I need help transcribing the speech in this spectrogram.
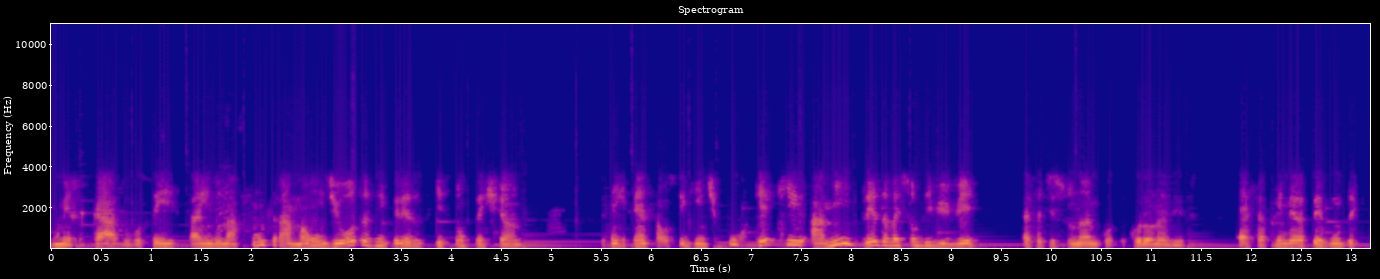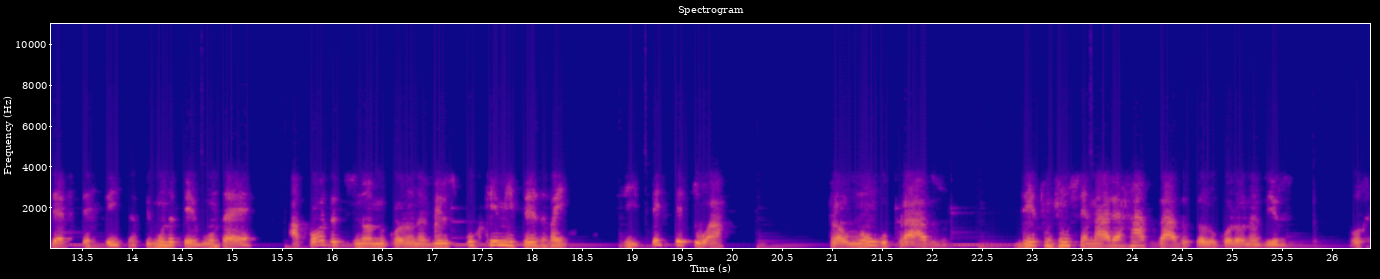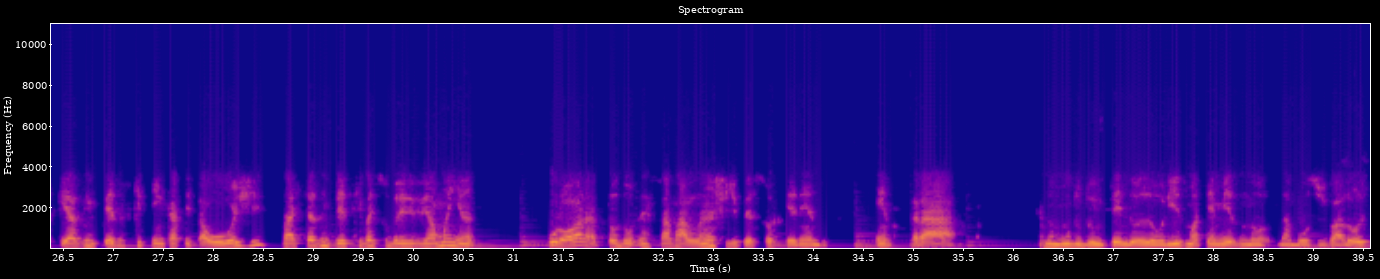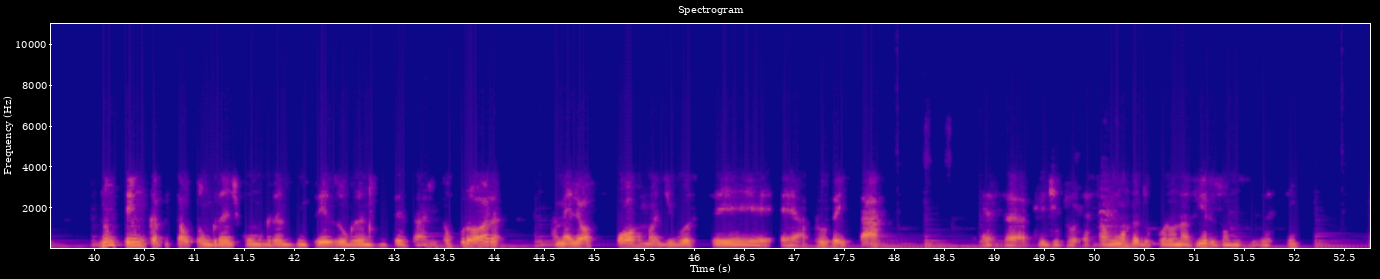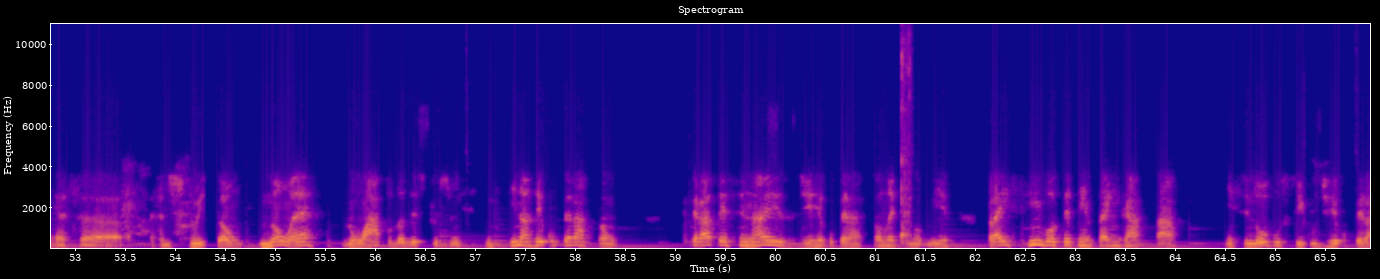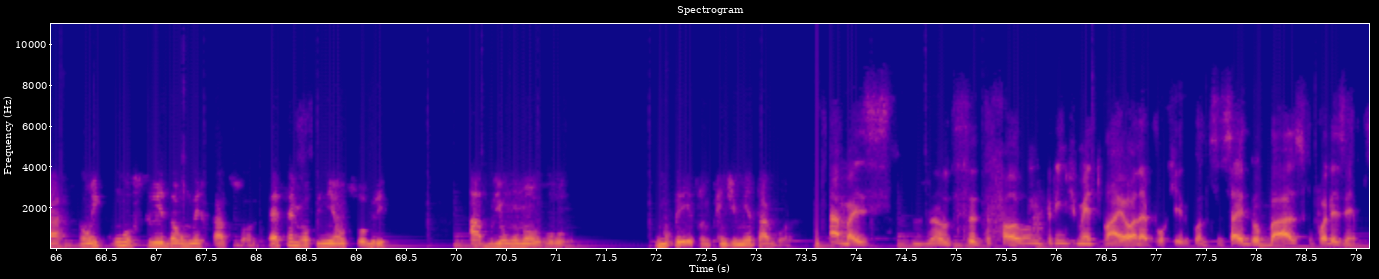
o mercado, você está indo na contramão de outras empresas que estão fechando. Você tem que pensar o seguinte: por que, que a minha empresa vai sobreviver a essa tsunami coronavírus? Essa é a primeira pergunta que deve ser feita. A segunda pergunta é: após a tsunami coronavírus, por que minha empresa vai se perpetuar para o longo prazo dentro de um cenário arrasado pelo coronavírus? Porque as empresas que têm capital hoje vai ser as empresas que vai sobreviver amanhã. Por hora, toda essa avalanche de pessoas querendo entrar no mundo do empreendedorismo, até mesmo no, na bolsa de valores, não tem um capital tão grande como grandes empresas ou grandes empresários. Então, por hora, a melhor forma de você é, aproveitar essa, acredito, essa onda do coronavírus, vamos dizer assim, essa, essa destruição, não é no ato da destruição, ensina a recuperação. Esperar ter sinais de recuperação na economia, para aí sim você tentar engatar esse novo ciclo de recuperação e consolidar um mercado sólido. Essa é a minha opinião sobre abrir um novo empresa, um empreendimento agora. Ah, mas você tá fala um empreendimento maior, né? Porque quando você sai do básico, por exemplo,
